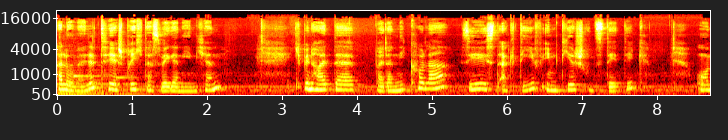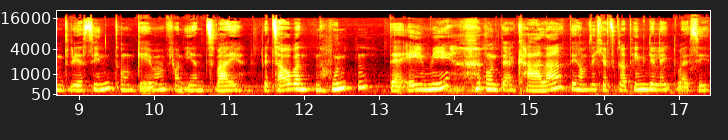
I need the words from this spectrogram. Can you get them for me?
Hallo Welt, hier spricht das Veganinchen. Ich bin heute bei der Nicola. Sie ist aktiv im Tierschutz tätig und wir sind umgeben von ihren zwei bezaubernden Hunden, der Amy und der Carla. Die haben sich jetzt gerade hingelegt, weil sie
